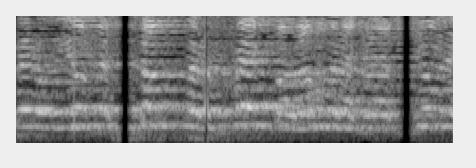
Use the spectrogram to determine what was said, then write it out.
Pero Dios es tan perfecto, hablamos de la creación de la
